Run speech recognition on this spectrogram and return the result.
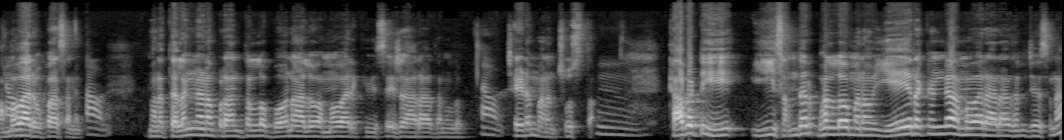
అమ్మవారి ఉపాసన. మన తెలంగాణ ప్రాంతంలో బోనాలు అమ్మవారికి విశేష ఆరాధనలు చేయడం మనం చూస్తాం. కాబట్టి ఈ సందర్భంలో మనం ఏ రకంగా అమ్మవారి ఆరాధన చేసినా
